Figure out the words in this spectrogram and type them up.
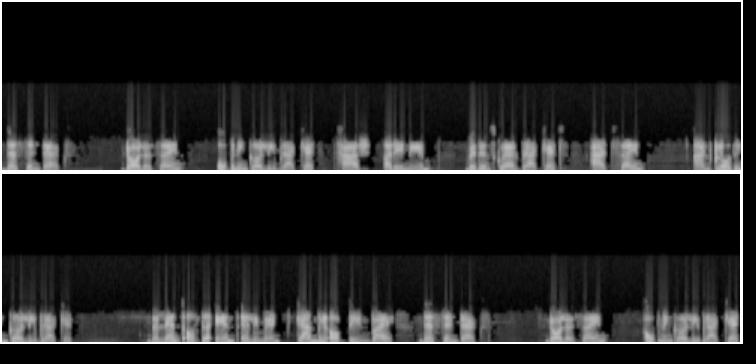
this syntax. Dollar sign, opening curly bracket, hash, array name, within square brackets, at sign, and closing curly bracket. The length of the nth element can be obtained by this syntax. Dollar sign, opening curly bracket,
